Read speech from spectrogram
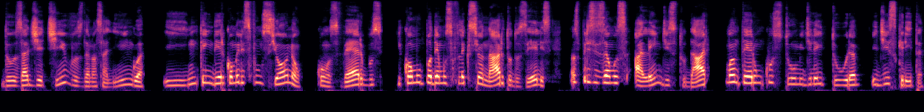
dos adjetivos da nossa língua e entender como eles funcionam com os verbos e como podemos flexionar todos eles, nós precisamos, além de estudar, manter um costume de leitura e de escrita.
